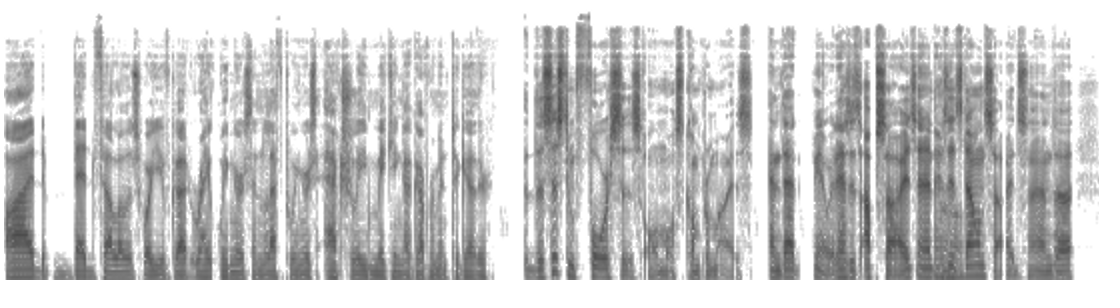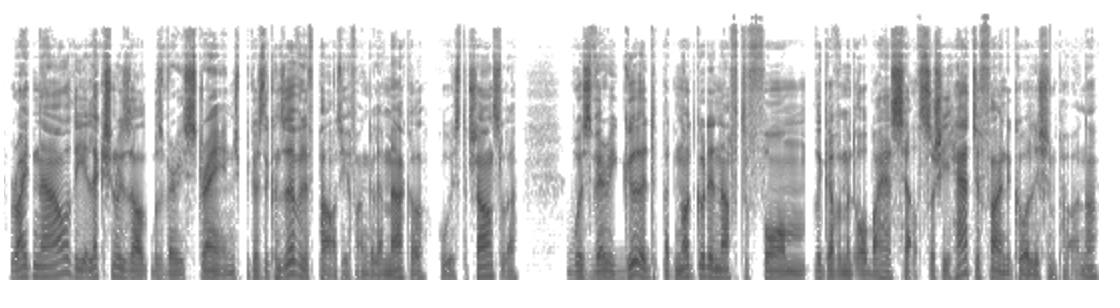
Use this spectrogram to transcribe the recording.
odd bedfellows where you've got right wingers and left wingers actually making a government together? The system forces almost compromise, and that you know it has its upsides and it has its downsides. And uh, right now, the election result was very strange because the Conservative Party of Angela Merkel, who is the chancellor, was very good, but not good enough to form the government all by herself. So she had to find a coalition partner.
